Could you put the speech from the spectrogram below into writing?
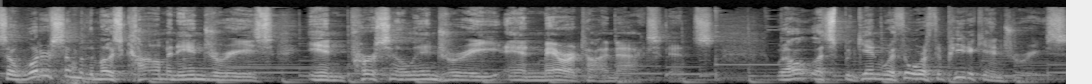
So, what are some of the most common injuries in personal injury and maritime accidents? Well, let's begin with orthopedic injuries.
